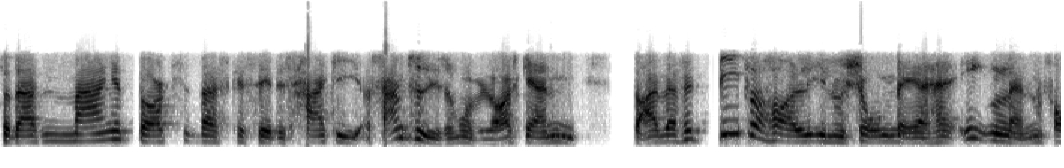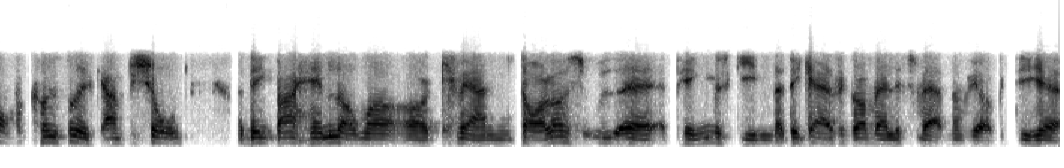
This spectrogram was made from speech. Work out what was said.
Så der er mange bokse, der skal sættes hak i. Og samtidig så må vi også gerne bare i hvert fald bibeholde illusionen af at have en eller anden form for kunstnerisk ambition. Og det ikke bare handler om at, at kværne dollars ud af pengemaskinen. Og det kan altså godt være lidt svært, når vi er oppe i de her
